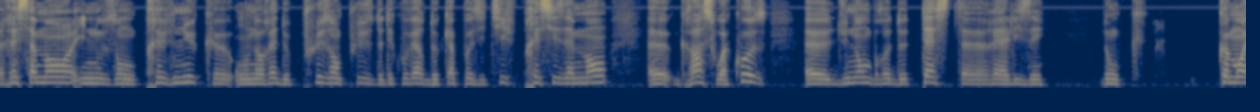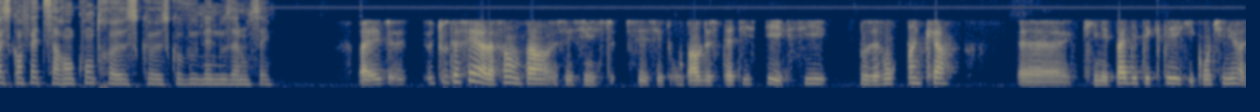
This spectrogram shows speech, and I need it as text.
récemment, ils nous ont prévenu qu'on aurait de plus en plus de découvertes de cas positifs, précisément grâce ou à cause du nombre de tests réalisés. Donc, comment est-ce qu'en fait ça rencontre euh, ce que, ce que vous venez de nous annoncer? Bah, Tout à fait. À la fin, on parle, de statistiques. Si nous avons un cas euh, qui n'est pas détecté, qui continue à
